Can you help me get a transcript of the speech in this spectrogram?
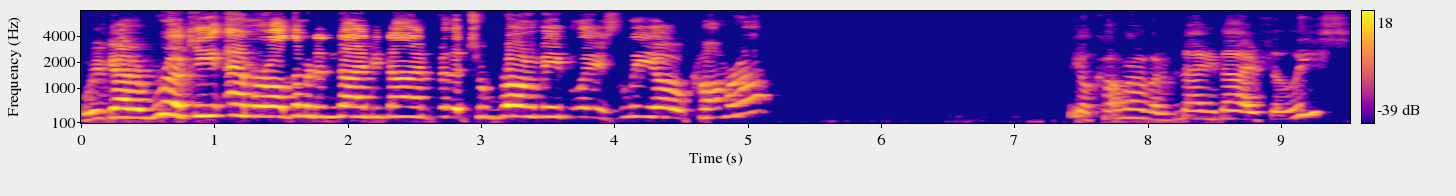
We've got a rookie emerald number to 99 for the Toronto Maple Leafs, Leo Komarov. Leo Komarov out of 99 for the Leafs.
